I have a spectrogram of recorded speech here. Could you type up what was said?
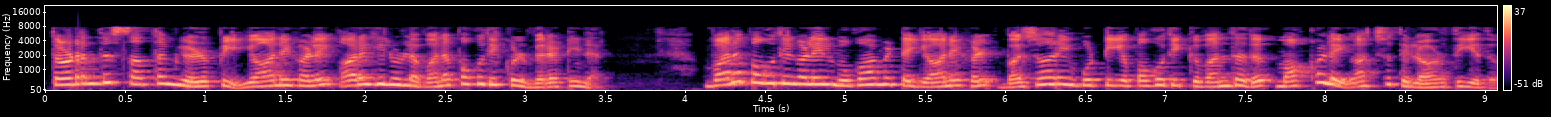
தொடர்ந்து சத்தம் எழுப்பி யானைகளை அருகிலுள்ள வனப்பகுதிக்குள் விரட்டினர். வனப்பகுதிகளில் முகாமிட்ட யானைகள் பஜாரை ஒட்டிய பகுதிக்கு வந்தது மக்களை அச்சத்தில் ஆழ்த்தியது.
